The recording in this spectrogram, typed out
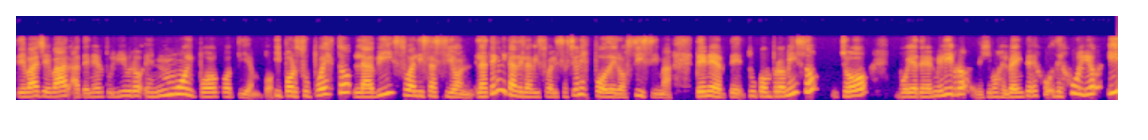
te va a llevar a tener tu libro en muy poco tiempo. Y por supuesto, la visualización. La técnica de la visualización es poderosísima. Tenerte tu compromiso. Yo voy a tener mi libro, dijimos el 20 de, julio, y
